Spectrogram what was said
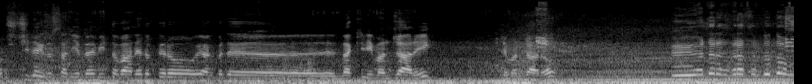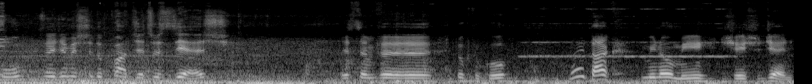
odcinek zostanie wyemitowany dopiero jak będę na Kilimandżaro. Kilimandżaro. Teraz wracam do domu. Zajedziemy jeszcze do Padzie coś zjeść. Jestem w tuk-tuku. No i tak, minął mi dzisiejszy dzień.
